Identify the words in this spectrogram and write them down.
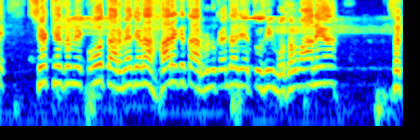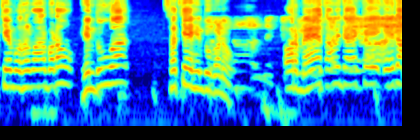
ਸਿੱਖ ਸਿੱਖੀਜ਼ਮ ਇੱਕ ਉਹ ਧਰਮ ਹੈ ਜਿਹੜਾ ਹਰ ਇੱਕ ਧਰਮ ਨੂੰ ਕਹਿੰਦਾ ਜੇ ਤੁਸੀਂ ਮੁਸਲਮਾਨ ਆ, ਸੱਚੇ ਮੁਸਲਮਾਨ ਬਣੋ, ਹਿੰਦੂ ਆ ਸੱਚੇ ਹਿੰਦੂ ਬਣੋ। ਔਰ ਮੈਂ ਸਮਝਦਾ ਕਿ ਇਹਦਾ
